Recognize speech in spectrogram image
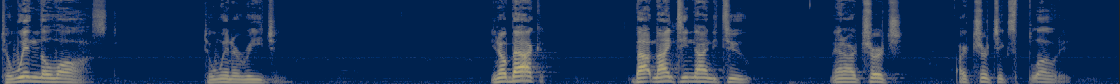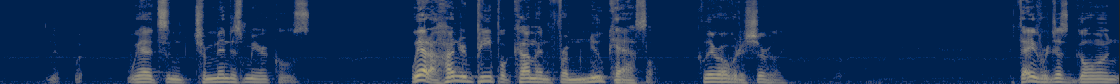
To win the lost, to win a region. You know, back about 1992, and our church, our church exploded. We had some tremendous miracles. We had 100 people coming from New Castle, clear over to Shirley. Things were just going,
